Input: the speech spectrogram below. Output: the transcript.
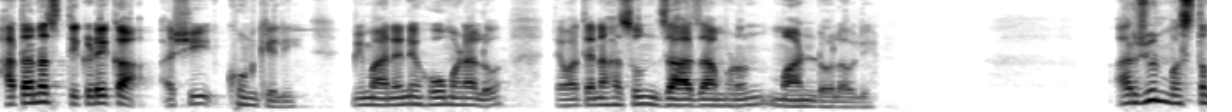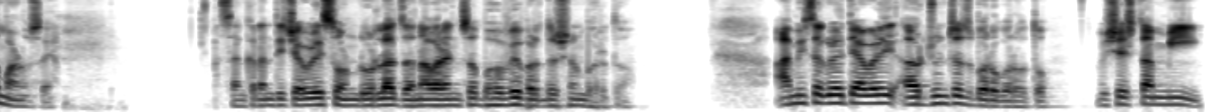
हातानंच तिकडे का? अशी खूण केली. मी मानेने हो म्हणालो तेव्हा त्यांना हसून जा जा म्हणून मान डोलावली. अर्जुन मस्त माणूस आहे. संक्रांतीच्या वेळी सोंडूरला जनावरांचं भव्य प्रदर्शन भरतं. आम्ही सगळे त्यावेळी अर्जुनच्याच बरोबर होतो. विशेषतः मी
